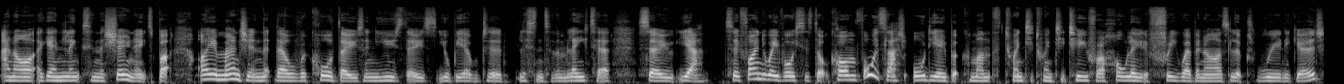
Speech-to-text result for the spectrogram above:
And are again links in the show notes. But I imagine that they'll record those and use those. You'll be able to listen to them later. So yeah, so findawayvoices.com forward slash audiobook month 2022 for a whole load of free webinars. Looks really good.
